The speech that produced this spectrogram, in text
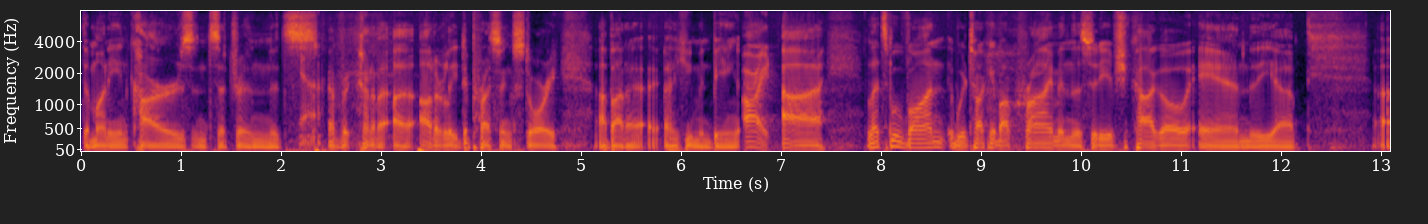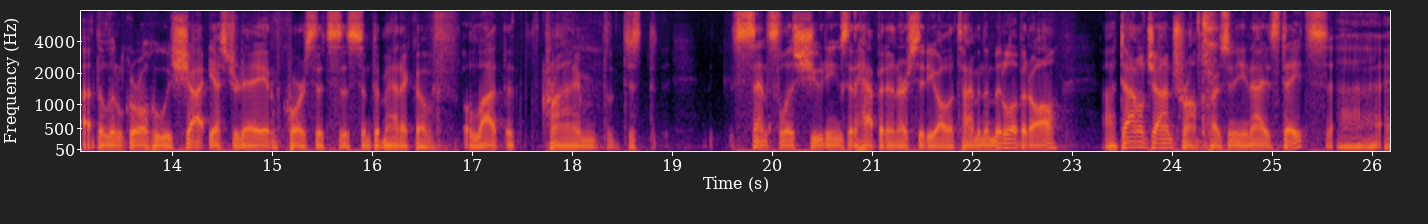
the money in cars and etc. And it's Yeah. a, kind of a, a utterly depressing story about a, a human being. All right, uh, let's move on. We're talking about crime in the city of Chicago and the. Uh, uh, the little girl who was shot yesterday, and of course, that's symptomatic of a lot of crime, just senseless shootings that happen in our city all the time. In the middle of it all, uh, Donald John Trump, President of the United States, uh,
